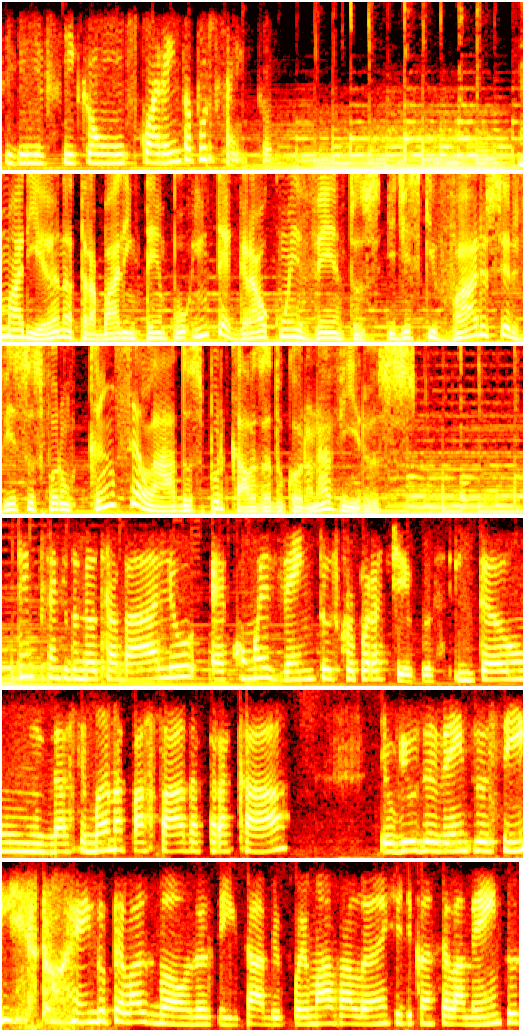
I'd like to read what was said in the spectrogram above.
significam uns 40%. Mariana trabalha em tempo integral com eventos e diz que vários serviços foram cancelados por causa do coronavírus. 100% do meu trabalho é com eventos corporativos. Então, na semana passada para cá, eu vi os eventos assim escorrendo pelas mãos, assim, sabe? Foi uma avalanche de cancelamentos.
